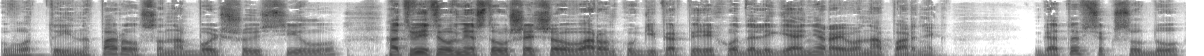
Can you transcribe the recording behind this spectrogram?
«Вот ты и напоролся на большую силу», — ответил вместо ушедшего в воронку гиперперехода легионера его напарник. Готовься к суду.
